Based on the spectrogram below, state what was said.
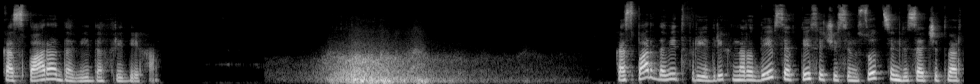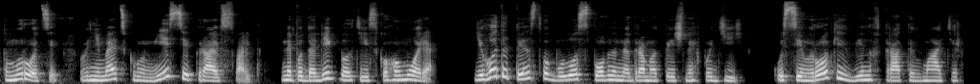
Каспара Давіда Фрідріха. Каспар Давід Фрідріх народився в 1774 році в німецькому місті Грайфсвальд, неподалік Балтійського моря. Його дитинство було сповнене драматичних подій. У сім років він втратив матір,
